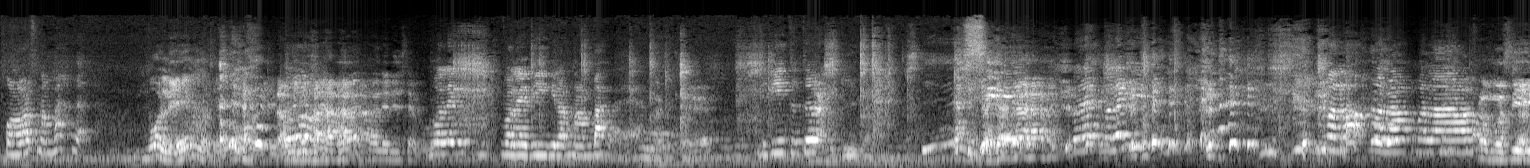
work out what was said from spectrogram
Followers nambah nggak? Boleh, boleh. Boleh disebut, boleh disebut. Boleh boleh dibilang nambah lah ya. Oke. Jadi itu tuh Nah, boleh boleh di malah malah malah Promosi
